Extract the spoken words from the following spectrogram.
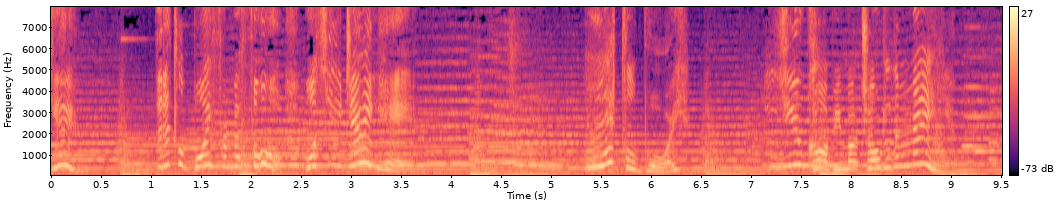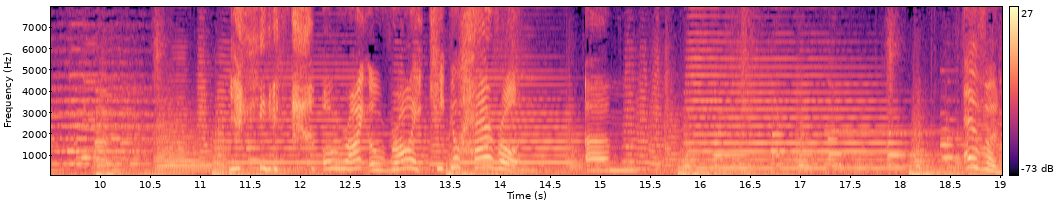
You! The little boy from before! What are you doing here? Little boy? You can't be much older than me. all right, all right. Keep your hair on. Um, Evan.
